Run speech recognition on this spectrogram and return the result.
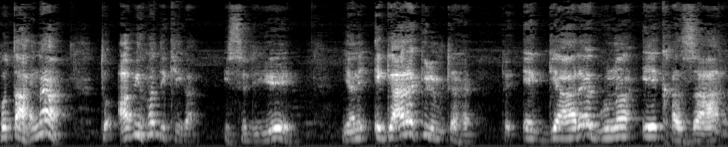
होता है ना? तो अब यहाँ देखिएगा, इसलिए यानी ग्यारह किलोमीटर है तो ग्यारह गुना एक हज़ार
